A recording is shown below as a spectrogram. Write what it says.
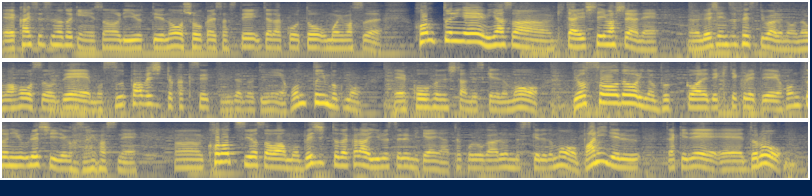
えー、解説の時にその理由っていうのを紹介させていただこうと思います。本当にね、皆さん期待していましたよね。レジェンズフェスティバルの生放送で、もうスーパーベジット覚醒って出た時に、本当に僕も、えー、興奮したんですけれども、予想通りのぶっ壊れで来てくれて、本当に嬉しいでございますね。うん、この強さはもうベジットだから許せるみたいなところがあるんですけれども、場に出るだけで、えー、ドロー、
